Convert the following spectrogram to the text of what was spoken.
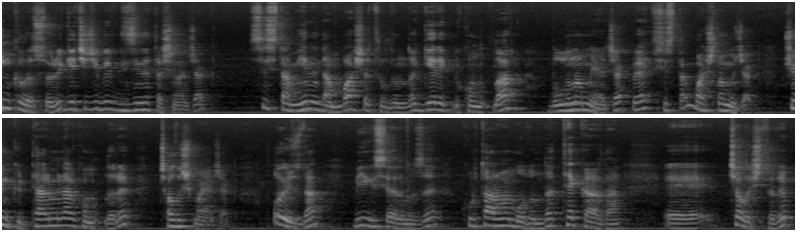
bin klasörü geçici bir dizine taşınacak. Sistem yeniden başlatıldığında gerekli komutlar bulunamayacak ve sistem başlamayacak. Çünkü terminal komutları çalışmayacak. O yüzden bilgisayarımızı kurtarma modunda tekrardan e, çalıştırıp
